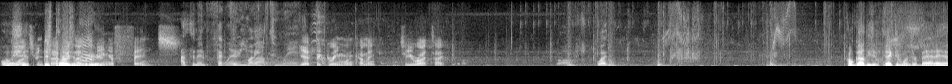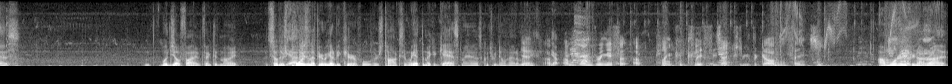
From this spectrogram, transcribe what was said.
Oh, I'd shit. There's poison over here. Being a fence. That's an infected you mite. off to, Yeah, big green one coming. To your right, Tay. What? Oh god, these infected ones are badass. What did y'all find? Infected mite. So there's Yeah. poison up here. We got to be careful. There's toxin. We have to make a gas mask, which we don't know how to Yeah, make. I'm, Yep. I'm wondering if a, a plank cliff is actually the garden fence. I'm wondering if you're not right,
